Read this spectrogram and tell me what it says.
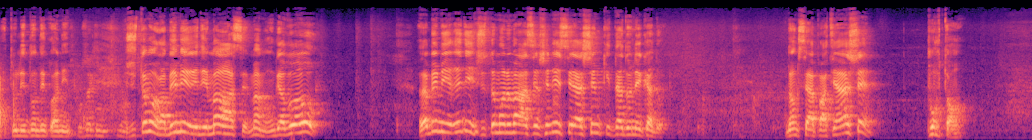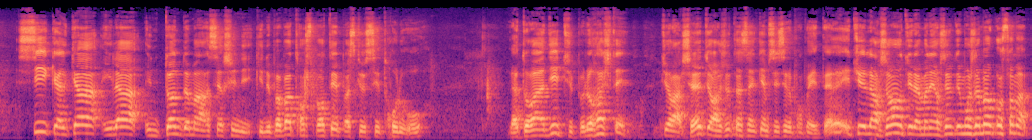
Et tous les dons des Kohanim. Justement, Rabbi Meir, il dit Maaseh, maman, gavo. Rabbi Meir, il dit, justement, le Maaseh c'est Hachem qui t'a donné cadeau. Donc ça appartient à Hachem. Pourtant, si quelqu'un il a une tonne de maaser qui qu'il ne peut pas transporter parce que c'est trop lourd, la Torah a dit tu peux le racheter. Tu rachètes, tu rajoutes un cinquième si c'est le propriétaire, et tu as l'argent, tu la manière tu manges là-bas consommable.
